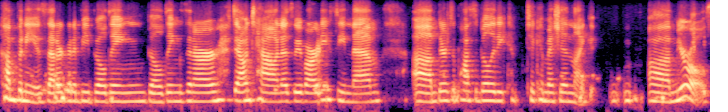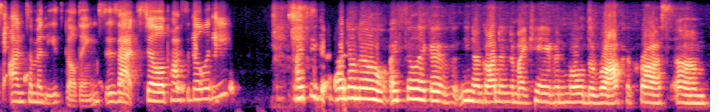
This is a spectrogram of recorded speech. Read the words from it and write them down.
companies that are going to be building buildings in our downtown as we've already seen them. Um, there's a possibility co- to commission like uh, murals on some of these buildings. Is that still a possibility? I think I don't know. I feel like I've you know gone into my cave and rolled the rock across, um,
